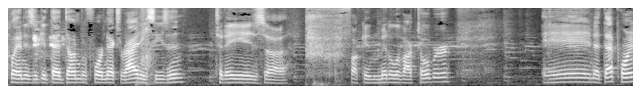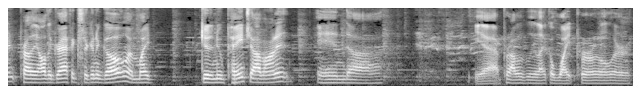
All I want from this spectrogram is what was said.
Plan is to get that done before next riding season. Today is uh, fucking middle of October. And at that point, probably all the graphics are going to go. I might get a new paint job on it. And, uh, yeah, probably like a white pearl or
